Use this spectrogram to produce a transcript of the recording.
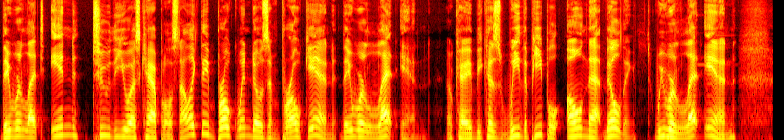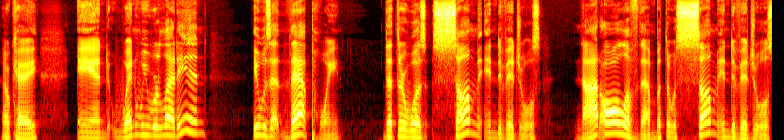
They were let into the U.S. Capitol. It's not like they broke windows and broke in. They were let in. Okay, because we the people own that building. We were let in, okay? And when we were let in, it was at that point that there was some individuals, not all of them, but there was some individuals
